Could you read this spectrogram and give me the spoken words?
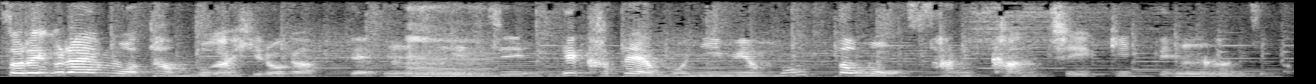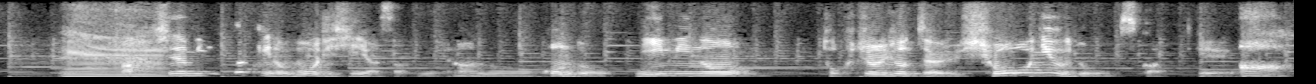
それぐらいもう田んぼが広がって、うん。平地で片やもう新見は本当もう山間地域っていう感じ。の。当うん。あちなみにさっきの毛利信也さんね、あの今度、新見の特徴の一つである鍾乳洞を使って、あ、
